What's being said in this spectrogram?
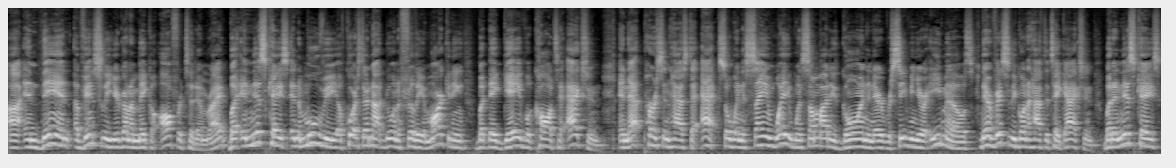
uh, and then eventually you're going to make an offer to them, right? But in this case, in the movie, of course, they're not doing affiliate marketing, but they gave a call to action, and that person has to act. So in the same way, when somebody's going and they're receiving your emails, they're eventually going to have to take action. But in this case,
